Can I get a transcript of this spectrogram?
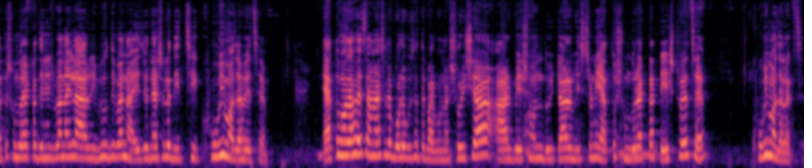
এত সুন্দর একটা জিনিস বানাইলা আর রিভিউ দিবা না। এই জন্য আসলে দিচ্ছি। খুবই মজা হয়েছে। এত মজা হয়েছে, আমি আসলে বলে বোঝাতে পারব না। সরিষা আর বেসন দুইটার মিশ্রণে এত সুন্দর একটা টেস্ট হয়েছে, খুবই মজা লাগছে।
